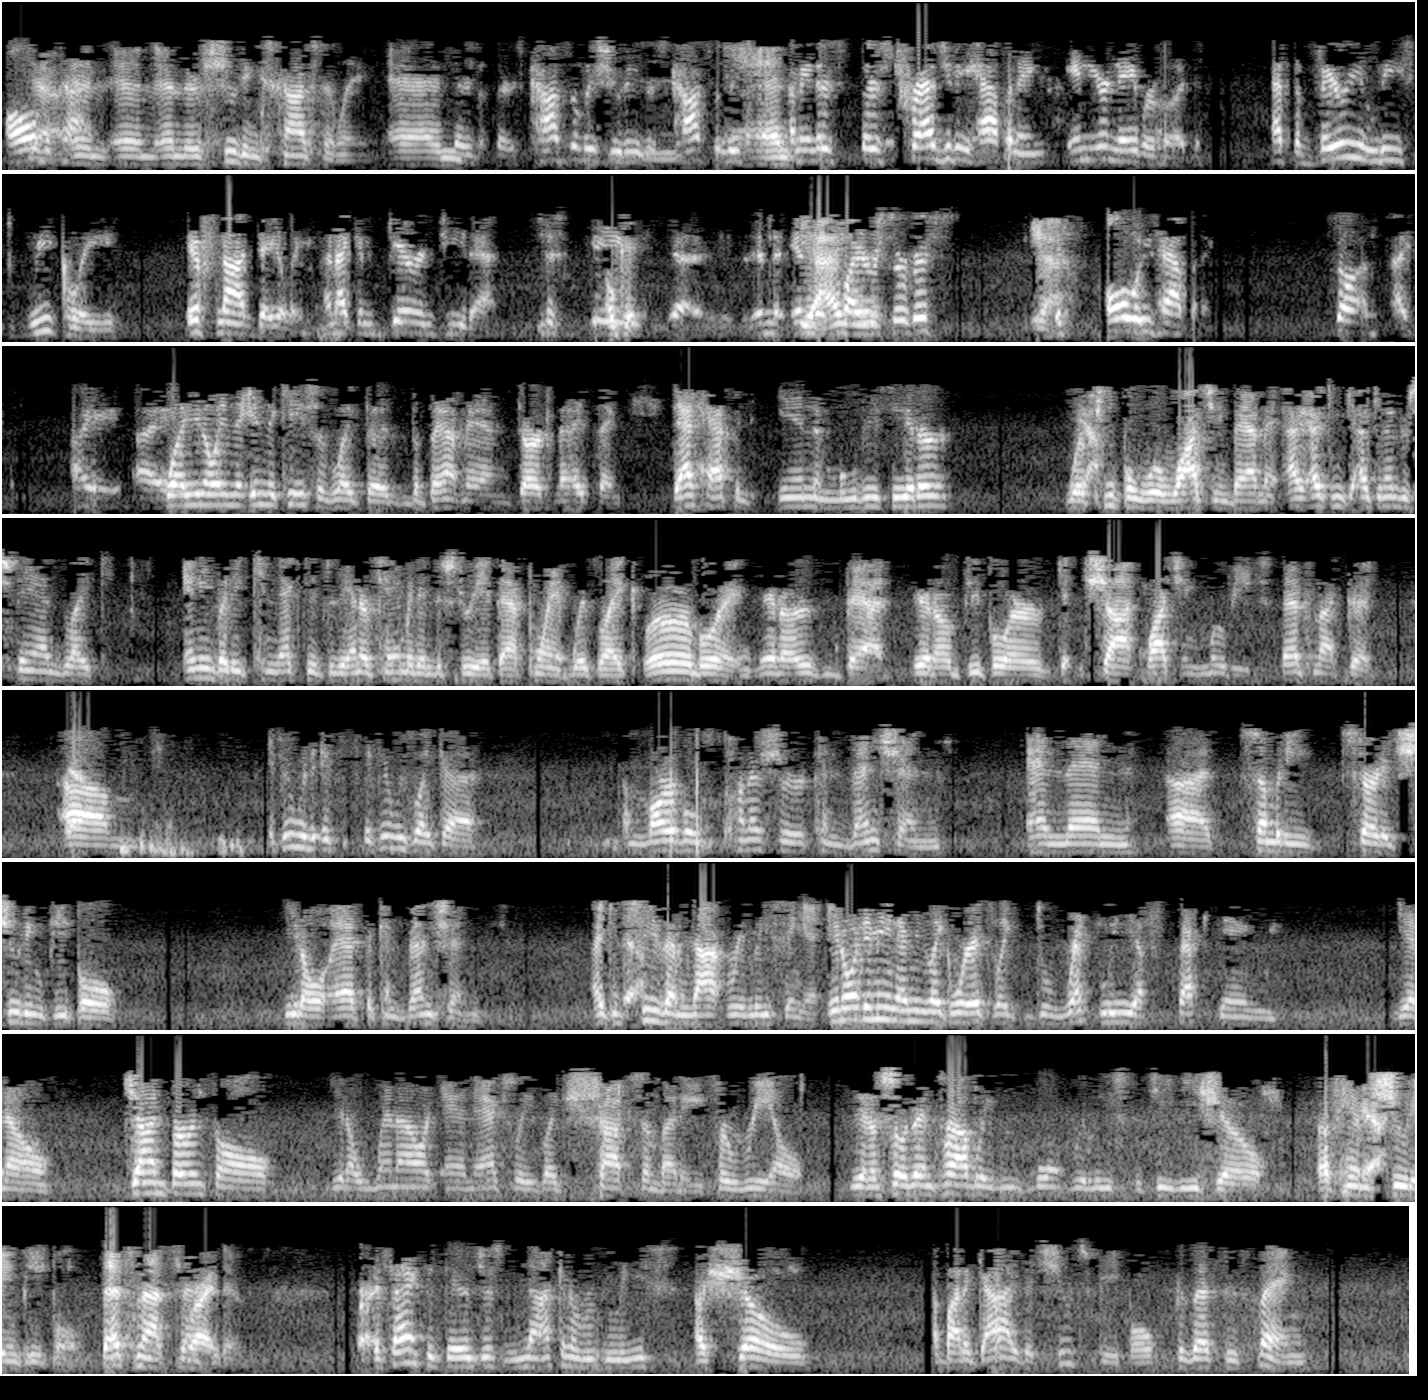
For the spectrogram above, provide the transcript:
all yeah, the time. And and and there's shootings constantly. and There's there's constantly shootings. There's mm-hmm. constantly. And- I mean, there's there's tragedy happening in your neighborhood, at the very least weekly, if not daily, and I can guarantee that. Just being, Okay. uh, in the, in Yeah, the fire service, yeah. it's always happening. So I, I, I. Well, you know, in the in the case of like the the Batman Dark Knight thing, that happened in a movie theater where Yeah. people were watching Batman. I, I can I can understand like anybody connected to the entertainment industry at that point was like, oh boy, you know, this is bad. You know, people are getting shot watching movies. That's not good. Um, if it would if if it was like a a Marvel's Punisher convention and then uh, somebody started shooting people, you know, at the convention, I could Yeah. see them not releasing it. You know what I mean? I mean, like where it's like directly affecting, you know, Jon Bernthal, you know, went out and actually like shot somebody for real. You know, so then probably won't release the TV show of him Yeah. shooting people. That's not sensitive. Right. The fact that they're just not going to release a show about a guy that shoots people because that's his thing,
